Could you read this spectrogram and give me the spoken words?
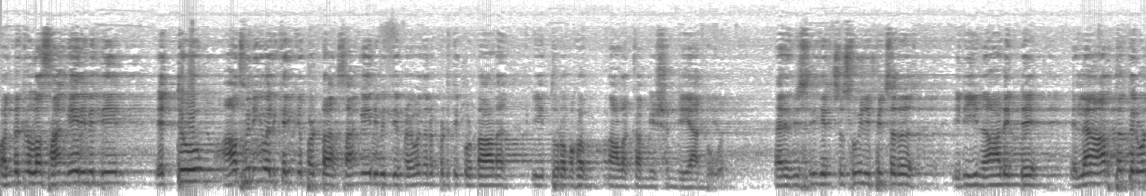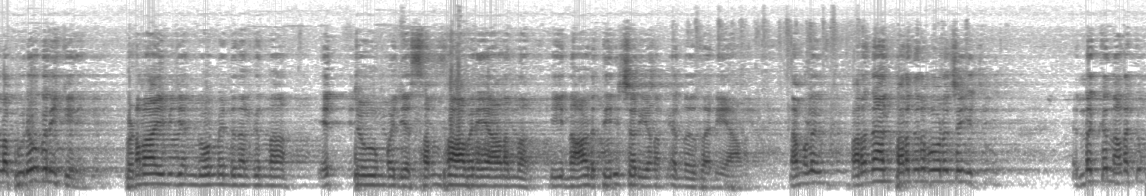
വന്നിട്ടുള്ള സാങ്കേതിക വിദ്യയിൽ ഏറ്റവും ആധുനികവൽക്കരിക്കപ്പെട്ട സാങ്കേതിക വിദ്യ പ്രയോജനപ്പെടുത്തിക്കൊണ്ടാണ് ഈ തുറമുഖം നാളെ കമ്മീഷൻ ചെയ്യാൻ പോകുന്നത്. ഞാൻ വിശദീകരിച്ച് സൂചിപ്പിച്ചത് ഇത് ഈ നാടിന്റെ എല്ലാ അർത്ഥത്തിലുള്ള പുരോഗതിക്ക് പിണറായി വിജയൻ ഗവൺമെന്റ് നൽകുന്ന ഏറ്റവും വലിയ സംഭാവനയാണെന്ന് ഈ നാട് തിരിച്ചറിയണം എന്നത് തന്നെയാണ്. നമ്മൾ പറഞ്ഞാൽ പറഞ്ഞതുപോലെ ചെയ്യും. എന്തൊക്കെ നടക്കും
